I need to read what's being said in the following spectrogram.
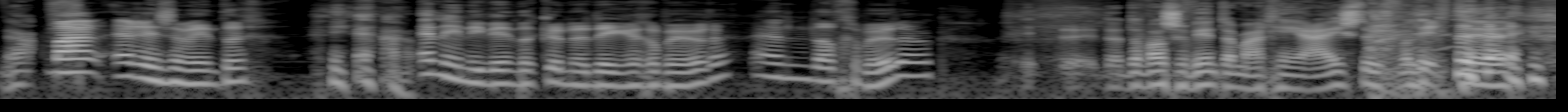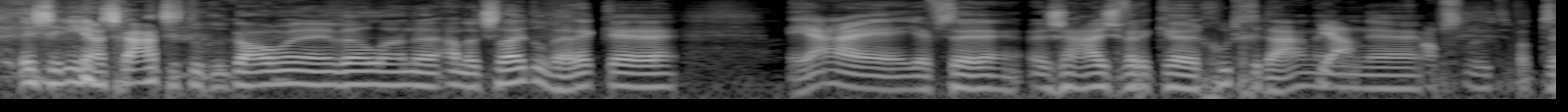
Ja. Maar er is een winter. ja, En in die winter kunnen dingen gebeuren. En dat gebeurde ook. eh, er was een winter maar geen ijs, dus wellicht eh, is hij niet aan schaatsen toegekomen en wel aan, eh, aan het sleutelwerk. Eh, ja, hij heeft eh, zijn huiswerk eh, goed gedaan. Ja. En, eh, Absoluut. wat,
